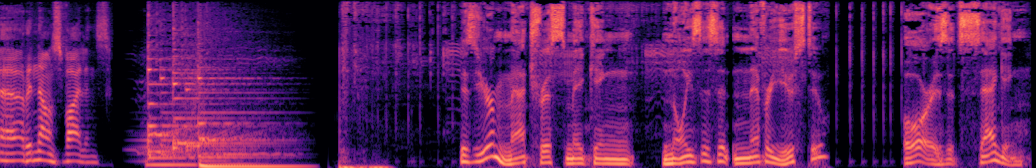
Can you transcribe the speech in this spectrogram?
uh, renounce violence. Is your mattress making noises it never used to? Or is it sagging,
